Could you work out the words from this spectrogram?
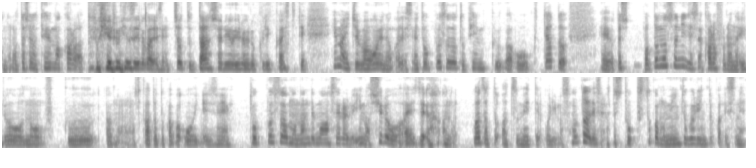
あの私のテーマカラーともいえる水色がですねちょっと断捨離をいろいろ繰り返してて今一番多いのがですねトップスだとピンクが多くてあと、えー、私ボトムスにですねカラフルな色の服あのスカートとかが多いんでですね。トップスはもう何でも合わせられる。今白をあえて あのわざと集めております。本当はですね私トップスとかもミントグリーンとかですね。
